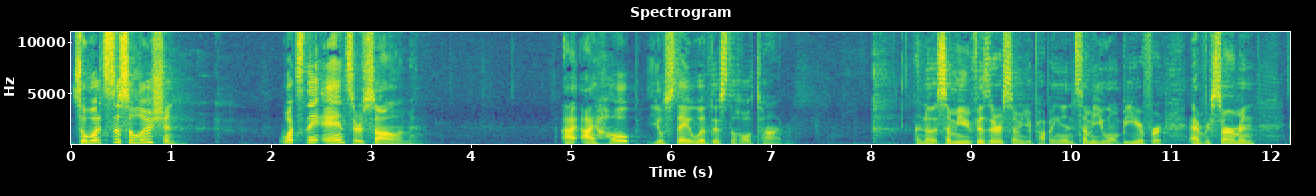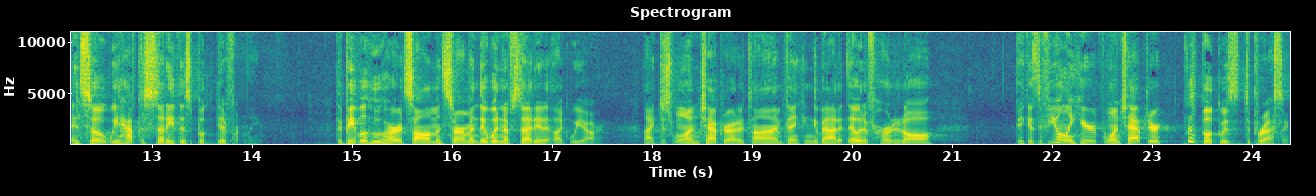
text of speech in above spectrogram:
So, what's the solution? What's the answer, Solomon? I, I hope you'll stay with us the whole time. I know that some of you visitors, some of you are popping in, some of you won't be here for every sermon. And so we have to study this book differently. The people who heard Solomon's sermon, they wouldn't have studied it like we are, like just one chapter at a time, thinking about it. They would have heard it all because if you only hear one chapter, this book was depressing.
